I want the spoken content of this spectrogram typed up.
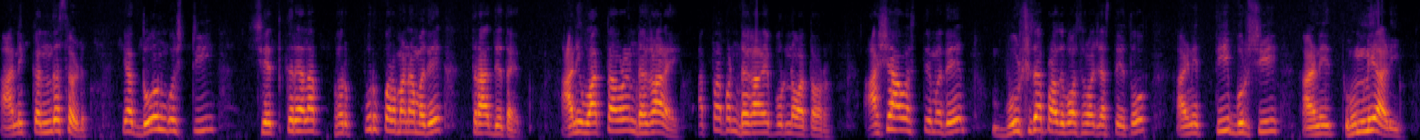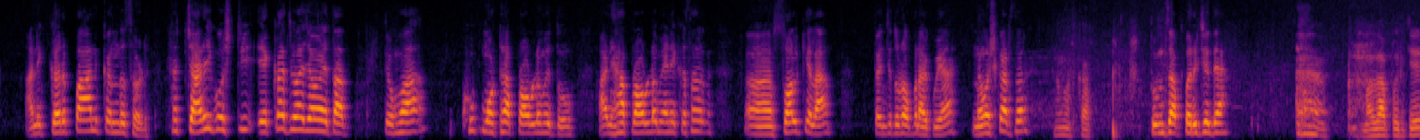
आणि कंदसड या दोन गोष्टी शेतकऱ्याला भरपूर प्रमाणामध्ये त्रास देत आहेत. आणि वातावरण ढगाळ आहे. आत्ता पण ढगाळ आहे पूर्ण वातावरण. अशा अवस्थेमध्ये बुरशीचा प्रादुर्भाव सर्वात जास्त येतो आणि ती बुरशी आणि हुमणी आळी आणि करपा आणि कंदसड ह्या चारही गोष्टी एकाच वेळा जेव्हा येतात तेव्हा खूप मोठा प्रॉब्लेम येतो. आणि हा प्रॉब्लेम याने कसा सॉल्व्ह केला त्यांच्यातून आपण ऐकूया. नमस्कार सर नमस्कार. तुमचा परिचय द्या. माझा परिचय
